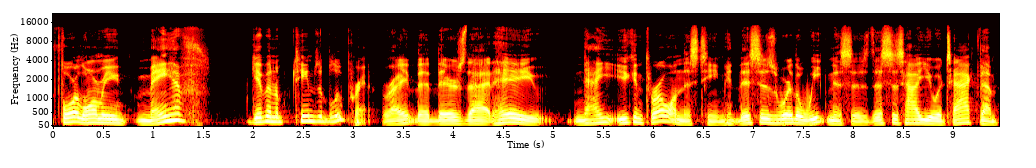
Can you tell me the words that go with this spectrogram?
Fort Loramie may have given teams a blueprint, right? That there's that hey now you can throw on this team. This is where the weakness is. This is how you attack them.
